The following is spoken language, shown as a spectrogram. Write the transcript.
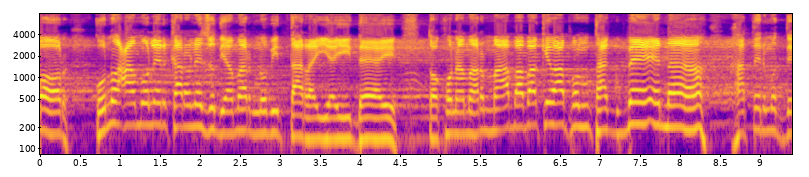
পর কোনো আমলের কারণে যদি আমার নবী তারাইয়াই দেয়, তখন আমার মা বাবাকেও আপন থাকবে না। হাতের মধ্যে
